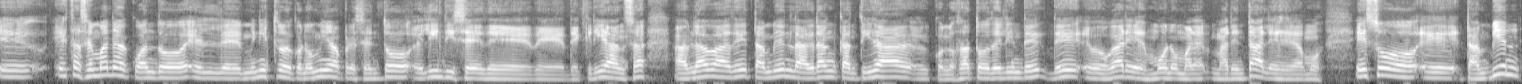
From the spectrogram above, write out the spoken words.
Eh, esta semana, cuando el eh, ministro de Economía presentó el índice de, crianza, hablaba de también la gran cantidad, eh, con los datos del INDEC, de hogares monomarentales, digamos. ¿Eso también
